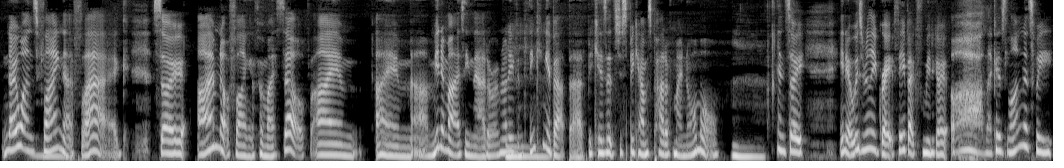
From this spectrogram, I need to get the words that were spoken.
no one's flying that flag. So I'm not flying it for myself. I'm, I'm uh, minimizing that, or I'm not even thinking about that because it just becomes part of my normal. Mm. And so, you know, it was really great feedback for me to go, oh, like as long as we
